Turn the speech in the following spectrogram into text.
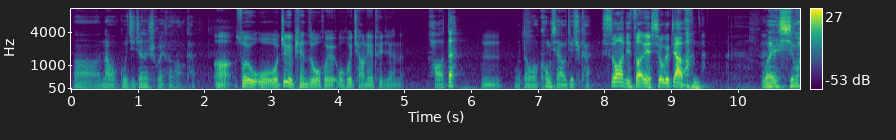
啊，那我估计真的是会很好看。啊，所以我我这个片子我会我会强烈推荐的，好的，嗯，我等我空起来我就去看。希望你早点休个假吧。我也希望。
